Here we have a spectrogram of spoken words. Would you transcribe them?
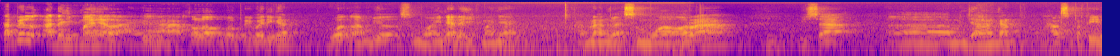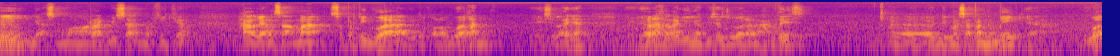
tapi ada hikmahnya lah ya. Hmm. Kalau gue pribadi kan gue ngambil semua ini ada hikmahnya karena nggak semua orang Hmm. bisa eh, menjalankan hal seperti ini. Hmm. Nggak semua orang bisa berpikir hal yang sama seperti gue gitu. Kalau gue kan ya istilahnya ya udahlah lagi nggak bisa jualan artis eh, di masa pandemik ya gue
